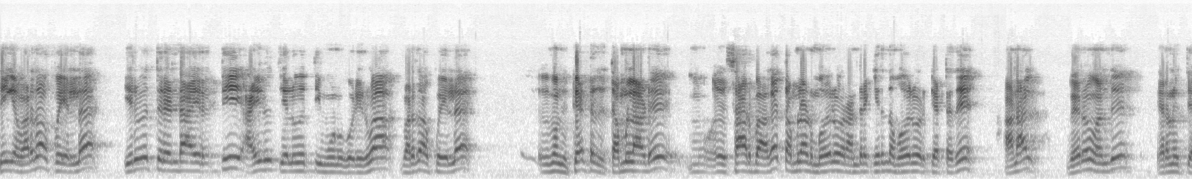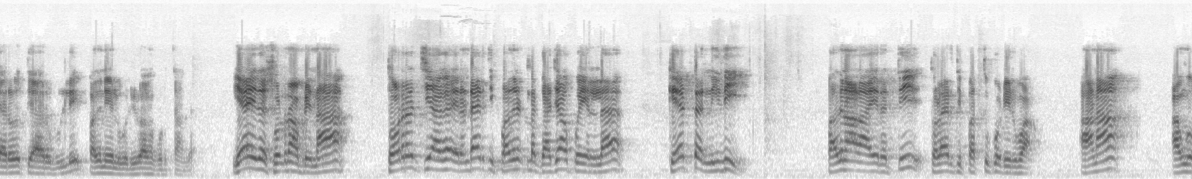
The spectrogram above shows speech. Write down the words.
நீங்க வரதா புயல்ல இருபத்தி ரெண்டாயிரத்தி ஐநூத்தி எழுபத்தி மூணு கோடி ரூபாய் வரதா புயல்ல இவங்க கேட்டது. தமிழ்நாடு சார்பாக தமிழ்நாடு முதல்வர் அன்றைக்கு இருந்த முதல்வர் கேட்டது. ஆனால் வெறும் வந்து இரநூத்தி அறுபத்தி ஆறு புள்ளி பதினேழு கோடி ரூபா கொடுத்தாங்க. ஏன் இதை சொல்கிறோம் அப்படின்னா தொடர்ச்சியாக ரெண்டாயிரத்தி பதினெட்டில் கஜா புயலில் கேட்ட நிதி பதினாலாயிரத்தி தொள்ளாயிரத்தி பத்து கோடி ரூபா. ஆனால் அவங்க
